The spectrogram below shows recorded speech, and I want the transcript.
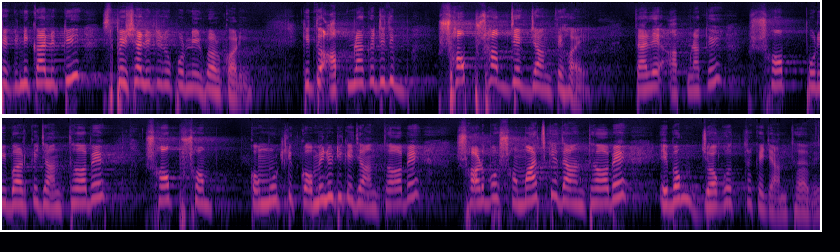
টেকনিক্যালিটি স্পেশালিটির উপর নির্ভর করে। কিন্তু আপনাকে যদি সব সাবজেক্ট জানতে হয়, তাহলে আপনাকে সব পরিবারকে জানতে হবে, সব কমিউনিটি কমিউনিটিকে জানতে হবে সর্বসমাজকে জানতে হবে এবং জগৎটাকে জানতে হবে।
